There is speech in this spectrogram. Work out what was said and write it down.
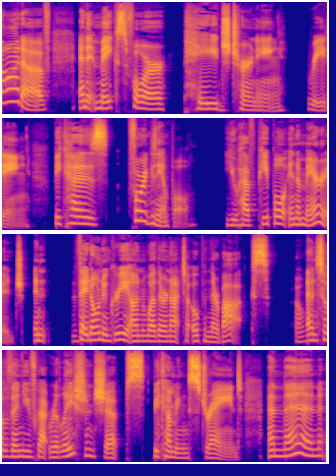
thought of and it makes for page turning reading because for example you have people in a marriage and they don't agree on whether or not to open their box Oh. and so then you've got relationships becoming strained and then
